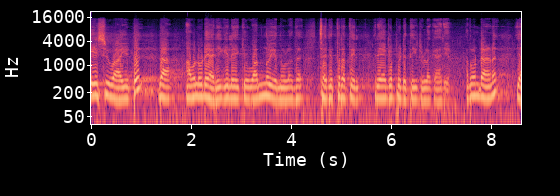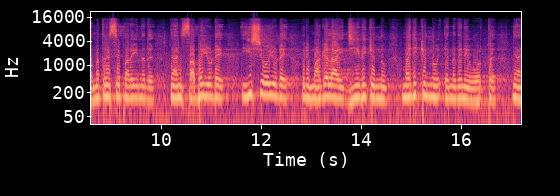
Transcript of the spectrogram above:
യേശുവായിട്ട് ദാ അവളുടെ അരികിലേക്ക് വന്നു എന്നുള്ളത് ചരിത്രത്തിൽ രേഖപ്പെടുത്തിയിട്ടുള്ള കാര്യം. അതുകൊണ്ടാണ് യമത്രസ്യ പറയുന്നത് ഞാൻ സഭയുടെ ഈശോയുടെ ഒരു മകളായി ജീവിക്കുന്നു മരിക്കുന്നു എന്നതിനെ ഓർത്ത് ഞാൻ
